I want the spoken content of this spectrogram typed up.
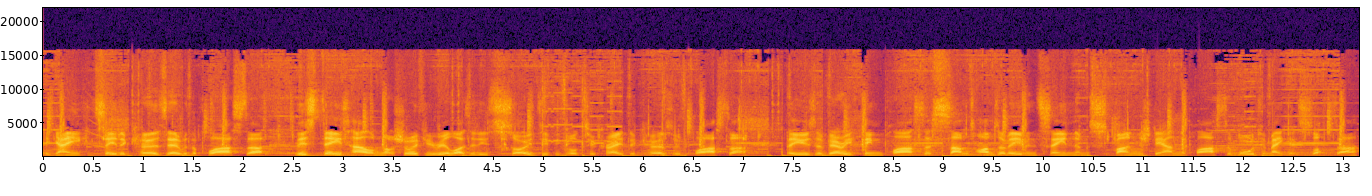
Again, you can see the curves there with the plaster. This detail, I'm not sure if you realize it is so difficult to create the curves with plaster. They use a very thin plaster. Sometimes I've even seen them sponge down the plasterboard to make it softer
